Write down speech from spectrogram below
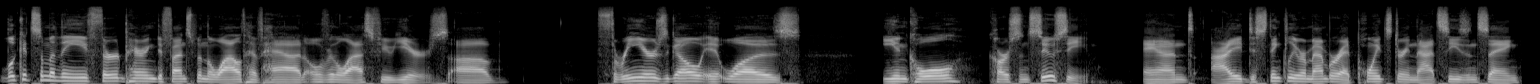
look at some of the third pairing defensemen the Wild have had over the last few years. Uh, three years ago, it was Ian Cole, Carson Soucy. And I distinctly remember at points during that season saying,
